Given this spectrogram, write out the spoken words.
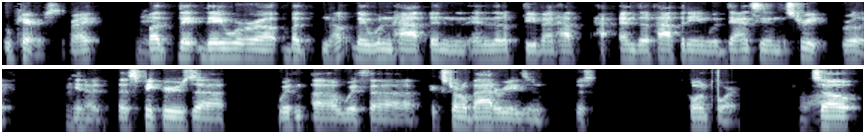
who cares, right? Yeah. But they, they were, uh, but no, they wouldn't happen. And ended up the event ha- ended up happening with dancing in the street. Really, mm-hmm. you know, the speakers uh, with uh, with uh, external batteries and just going for it. Wow. So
